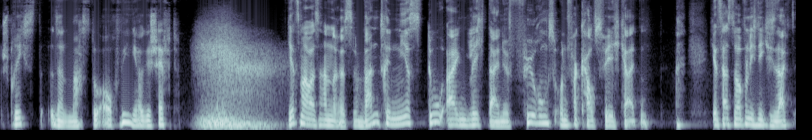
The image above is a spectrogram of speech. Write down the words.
sprichst, dann machst du auch weniger Geschäft. Jetzt mal was anderes. Wann trainierst du eigentlich deine Führungs- und Verkaufsfähigkeiten? Jetzt hast du hoffentlich nicht gesagt,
